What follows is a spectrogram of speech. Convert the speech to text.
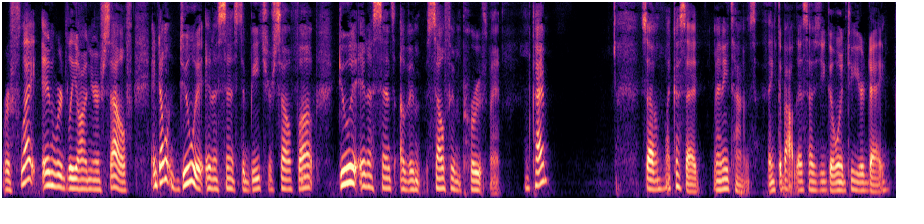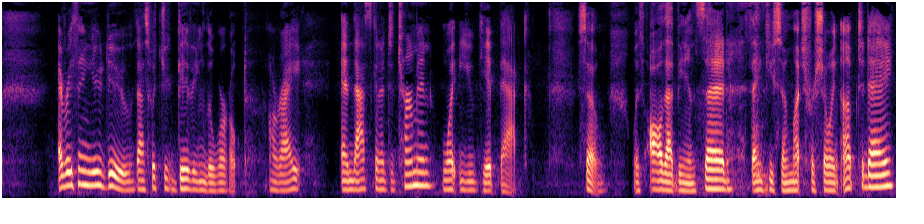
reflect inwardly on yourself and don't do it in a sense to beat yourself up. Do it in a sense of self improvement. Okay. So, like I said many times, think about this as you go into your day. Everything you do, that's what you're giving the world, all right? And that's going to determine what you get back. So, with all that being said, thank you so much for showing up today.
